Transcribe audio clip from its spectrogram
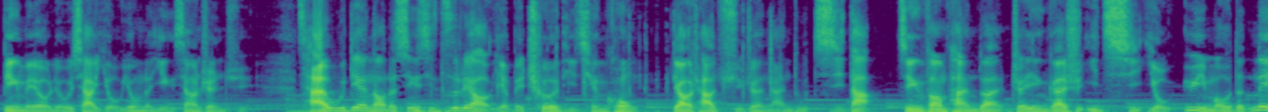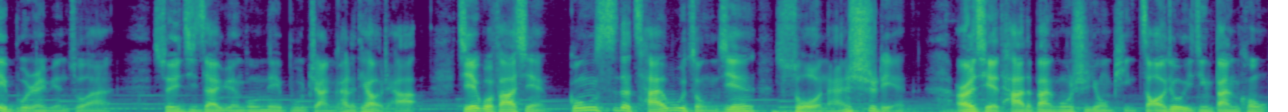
并没有留下有用的影像证据。财务电脑的信息资料也被彻底清空，调查取证难度极大。警方判断这应该是一起有预谋的内部人员作案，随即在员工内部展开了调查。结果发现，公司的财务总监索南失联，而且他的办公室用品早就已经搬空，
